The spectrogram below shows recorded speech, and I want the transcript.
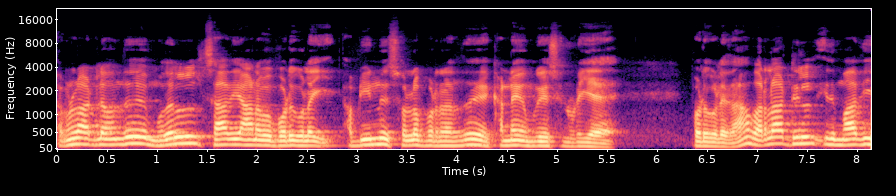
தமிழ்நாட்டில் வந்து முதல் சாதி ஆணவ படுகொலை அப்படின்னு சொல்லப்படுறது கண்ணகி முருகேசனுடைய படுகொலை தான். வரலாற்றில் இது மாதிரி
